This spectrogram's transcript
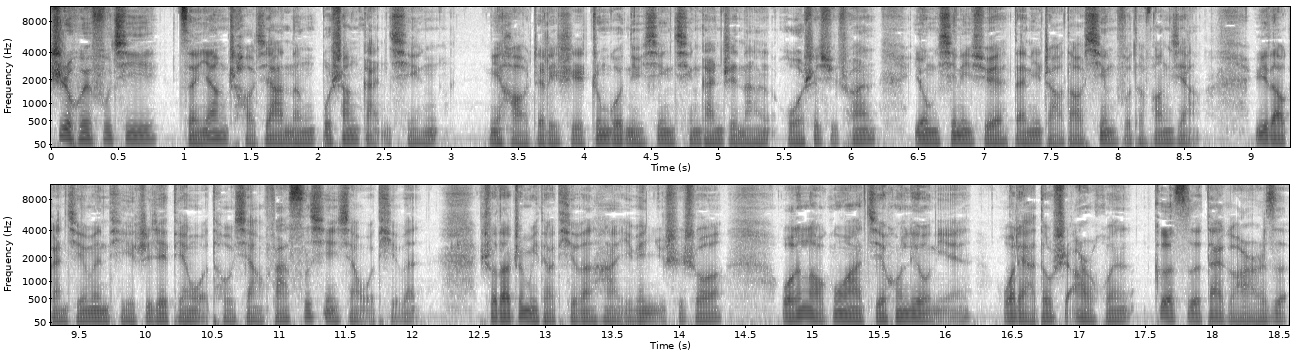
智慧夫妻怎样吵架能不伤感情？你好，这里是中国女性情感指南，我是许川，用心理学带你找到幸福的方向。遇到感情问题，直接点我头像发私信向我提问。收到这么一条提问哈，一位女士说：“我跟老公啊结婚六年，我俩都是二婚，各自带个儿子。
